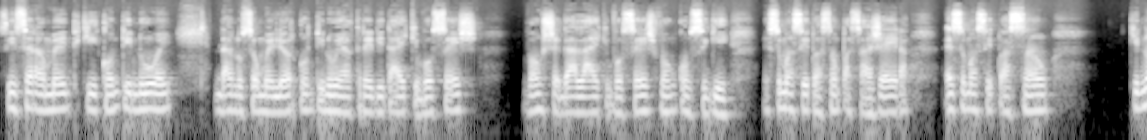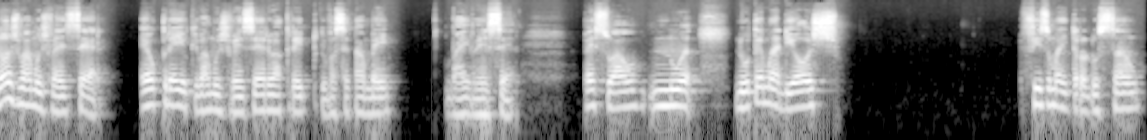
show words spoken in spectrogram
sinceramente que continuem dando o seu melhor, continuem a acreditar que vocês vão chegar lá e que vocês vão conseguir. Essa é uma situação passageira, essa é uma situação que nós vamos vencer. Eu creio que vamos vencer, eu acredito que você também vai vencer. Pessoal, no, no tema de hoje, fiz uma introdução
